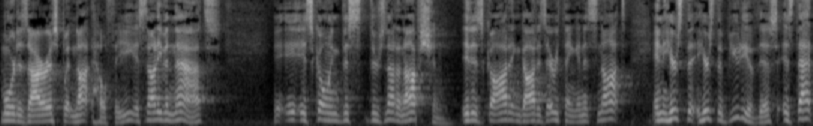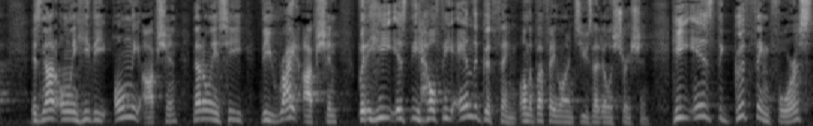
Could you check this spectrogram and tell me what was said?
more desirous but not healthy. It's not even that. It's going, this, there's not an option. It is God and God is everything. And it's not, and here's the, here's the beauty of this, is that is not only he the only option, not only is he the right option, but he is the healthy and the good thing on the buffet line, to use that illustration. He is the good thing for us,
